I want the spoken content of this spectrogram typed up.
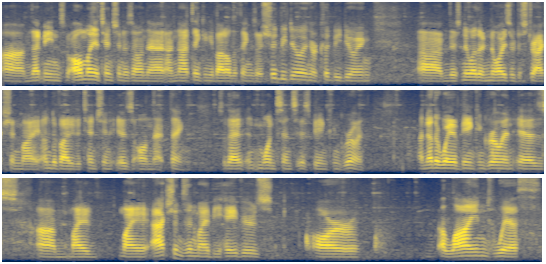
um, that means all my attention is on that. I'm not thinking about all the things I should be doing or could be doing. Um, there's no other noise or distraction. My undivided attention is on that thing. So that, in one sense, is being congruent. Another way of being congruent is um, my my actions and my behaviors are aligned with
